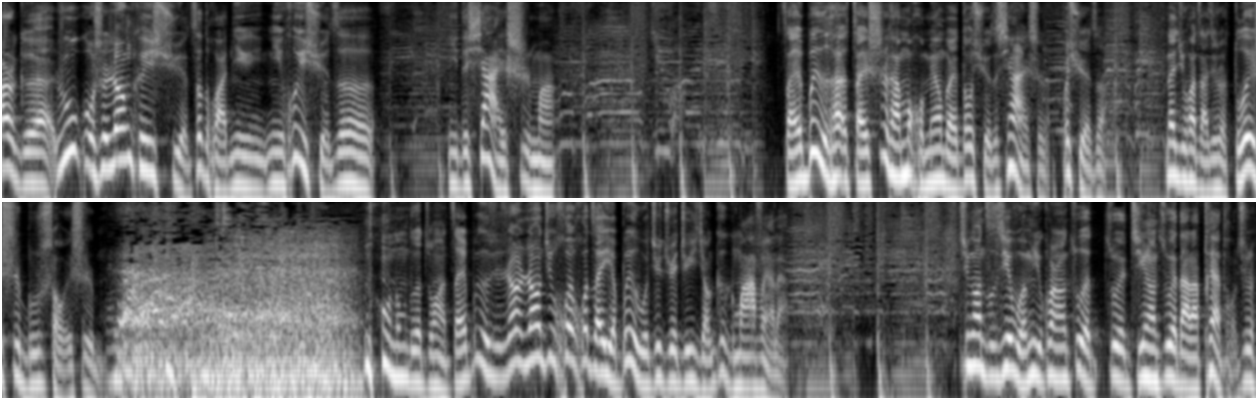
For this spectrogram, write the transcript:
二哥，如果说人可以选择的话，你你会选择你的下一世吗？这辈子还这世还没活明白，到选择下一世了，不选择，那句话咋就说？多一事不如少一事嘛。弄那么多装，这辈子让让就活活这一辈子，我就觉得就已经够个麻烦了。就跟之前我们一块儿做做经常做大家探讨，就是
